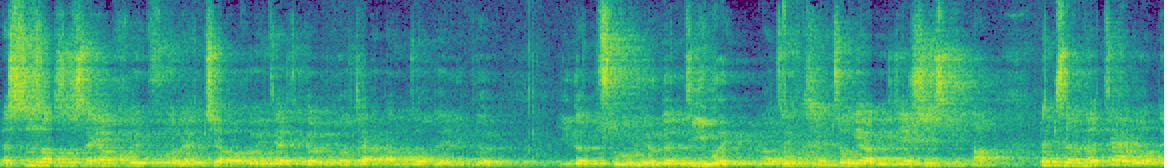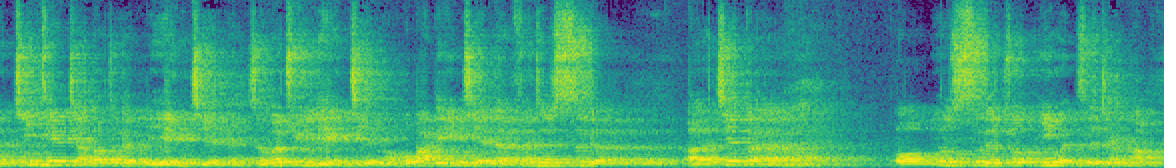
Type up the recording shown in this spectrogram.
那事实上是神要恢复呢，教会在这个国家当中的一个。一个主流的地位啊，这是很重要的一件事情啊。那怎么在我们今天讲到这个连接呢？怎么去连接啊？我把连接呢分成四个呃阶段啊，我用四个中英文字讲啊，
